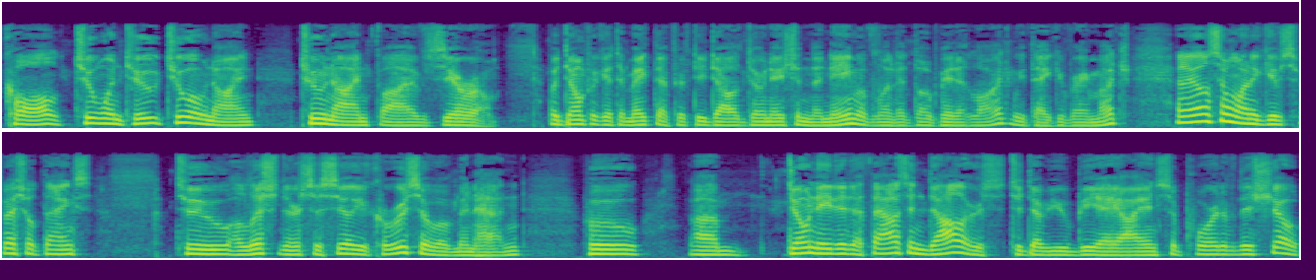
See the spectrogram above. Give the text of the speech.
call 212-209-2950. But don't forget to make that $50 donation in the name of Leonard Lopate at Large. We thank you very much. And I also want to give special thanks to a listener, Cecilia Caruso of Manhattan, who um, donated $1,000 to WBAI in support of this show.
